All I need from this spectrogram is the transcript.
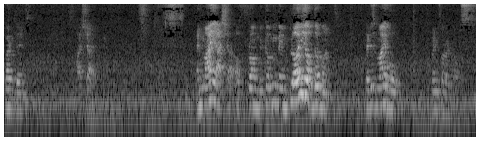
But then, Asha, and my asha of from becoming the employee of the month, that is my hope, went for a toss.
